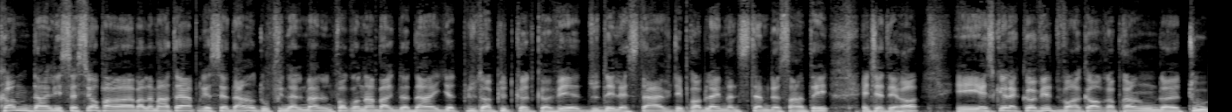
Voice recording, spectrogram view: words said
Comme dans les sessions par- parlementaires précédentes, où finalement, une fois qu'on embarque dedans, il y a de plus en plus de cas de COVID, du délestage, des problèmes dans le système de santé, etc. Et est-ce que la COVID va encore reprendre euh, tout,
